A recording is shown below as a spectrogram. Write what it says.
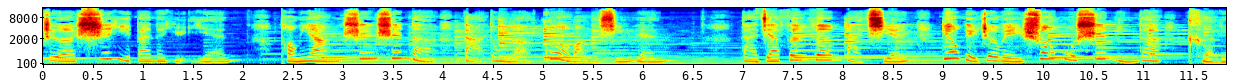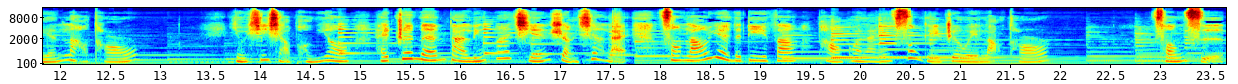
这诗一般的语言，同样深深地打动了过往的行人。大家纷纷把钱丢给这位双目失明的可怜老头儿，有些小朋友还专门把零花钱省下来，从老远的地方跑过来送给这位老头儿。从此，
